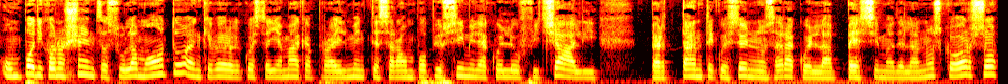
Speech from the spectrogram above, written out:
un po' di conoscenza sulla moto. È anche vero che questa Yamaha probabilmente sarà un po' più simile a quelle ufficiali. Per tante questioni non sarà quella pessima dell'anno scorso,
